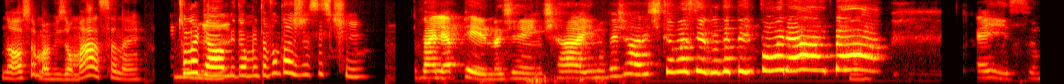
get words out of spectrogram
Nossa, uma visão massa, né? Muito legal, me deu muita vontade de assistir. Vale a pena, gente. Ai, não vejo a hora de ter uma segunda temporada. É isso.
